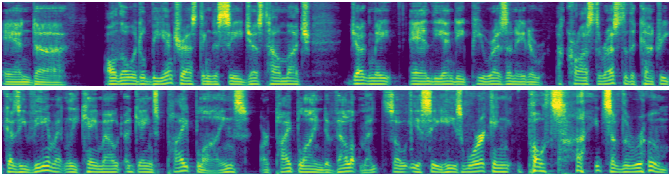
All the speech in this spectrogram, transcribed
And uh, although it'll be interesting to see just how much Jagmeet and the NDP resonate across the rest of the country because he vehemently came out against pipelines or pipeline development. So you see, he's working both sides of the room.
